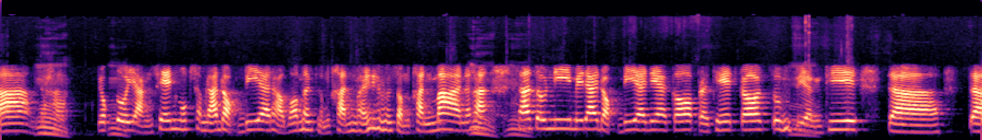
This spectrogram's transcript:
บ้างนะคะอืม ยกตัวอย่างเช่น งบชำระดอกเบี้ยถามว่ามันสำคัญไหมมันสำคัญมากนะคะอืมอืมถ้าเจ้าหนี้ไม่ได้ดอกเบี้ยเนี่ยก็ประเทศก็สุ่มเสี่ยงที่จะจะ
